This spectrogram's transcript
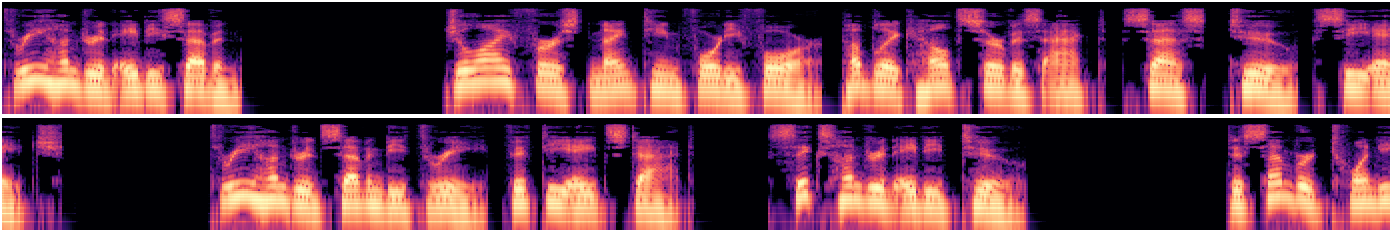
387 July 1, 1944, Public Health Service Act, Sess. 2, ch. 373, 58 Stat. 682 December 22,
